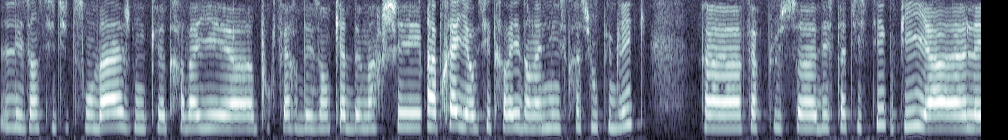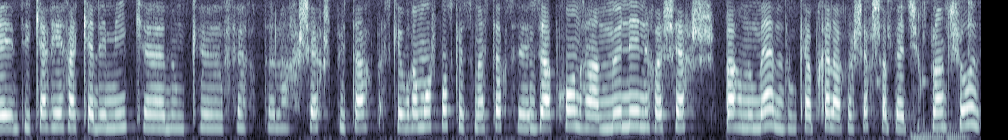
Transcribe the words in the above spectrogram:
les instituts de sondage, donc travailler pour faire des enquêtes de marché. Après, il y a aussi travailler dans l'administration publique, faire plus des statistiques. Puis il y a les, des carrières académiques, donc faire de la recherche plus tard. Parce que vraiment, je pense que ce master, c'est nous apprendre à mener une recherche par nous-mêmes. Donc après, la recherche, ça peut être sur plein de choses.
